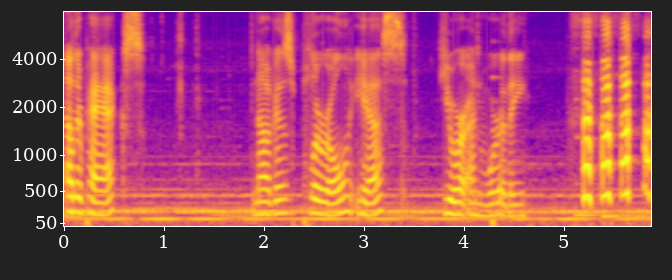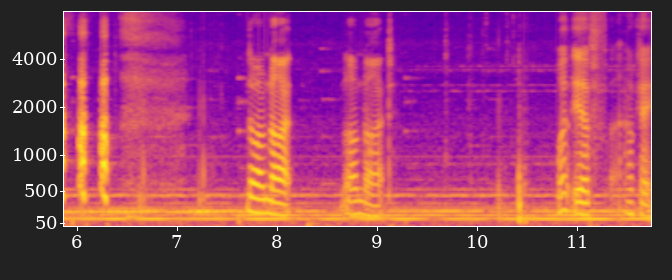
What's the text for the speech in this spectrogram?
other packs. Nagas, plural, yes. You are unworthy. no, I'm not. No, I'm not. What if... Okay.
